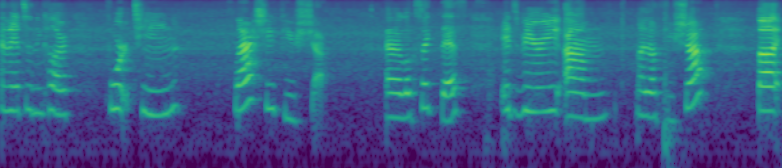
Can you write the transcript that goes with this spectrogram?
And it's in the color 14 Flashy Fuchsia. And it looks like this. It's very, um, like a fuchsia. But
